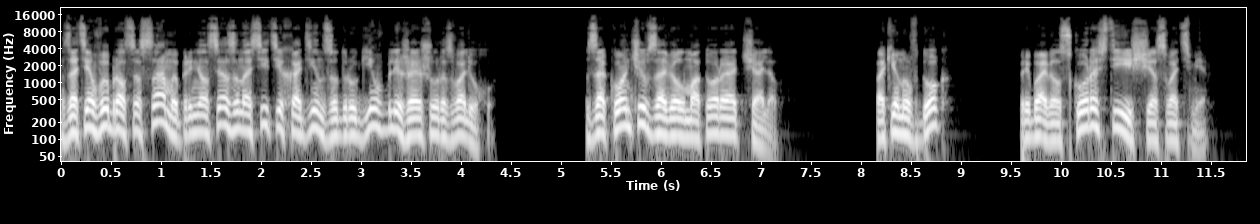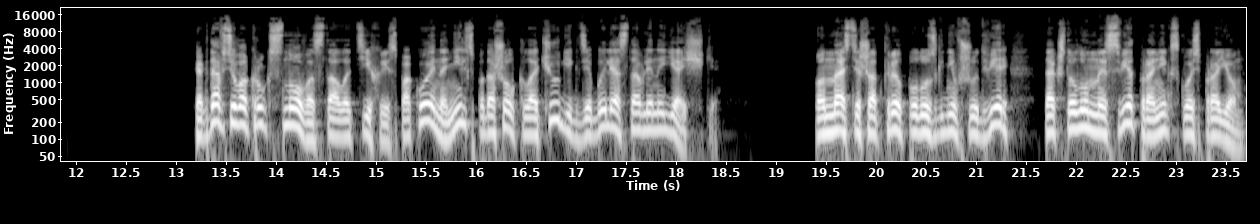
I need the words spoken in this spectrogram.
Затем выбрался сам и принялся заносить их один за другим в ближайшую развалюху. Закончив, завел мотор и отчалил. Покинув док, прибавил скорости и исчез во тьме. Когда все вокруг снова стало тихо и спокойно, Нильс подошел к лачуге, где были оставлены ящики. Он настежь открыл полусгнившую дверь, так что лунный свет проник сквозь проем.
